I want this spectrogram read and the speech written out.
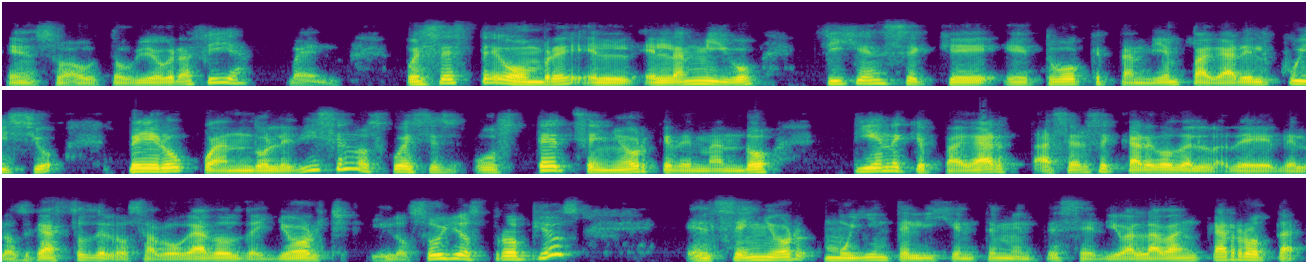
en su autobiografía. Bueno, pues este hombre, el, amigo, fíjense que eh, tuvo que también pagar el juicio, pero cuando le dicen los jueces, usted, señor, que demandó, tiene que pagar, hacerse cargo de los gastos de los abogados de George y los suyos propios, el señor muy inteligentemente se dio a la bancarrota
